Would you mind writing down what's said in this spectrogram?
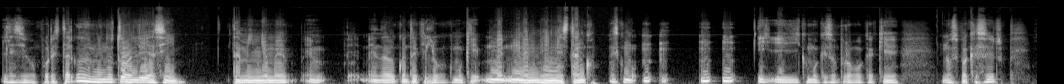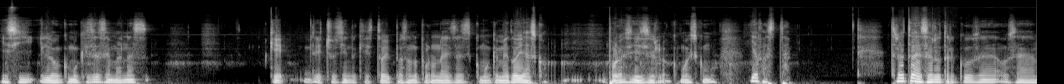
les digo, por estar consumiendo todo el día así, también yo me, he dado cuenta que luego como que me, estanco. Es como... Mm, mm, mm, y, y, como que eso provoca que no sepa qué hacer. Y así, y luego como que esas semanas que de hecho siento que estoy pasando por una de esas, como que me doy asco, por así decirlo, como es como, ya basta. Trata de hacer otra cosa, o sea,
